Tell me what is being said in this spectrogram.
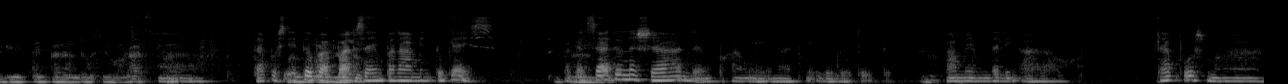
Maghihintay pa ng 12 oras pa. Mm. Tapos ito, papalsahin pa namin to guys. Alsado na siya, doon pa kami natin iluluto ito. Mamaya madaling araw. Tapos mga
